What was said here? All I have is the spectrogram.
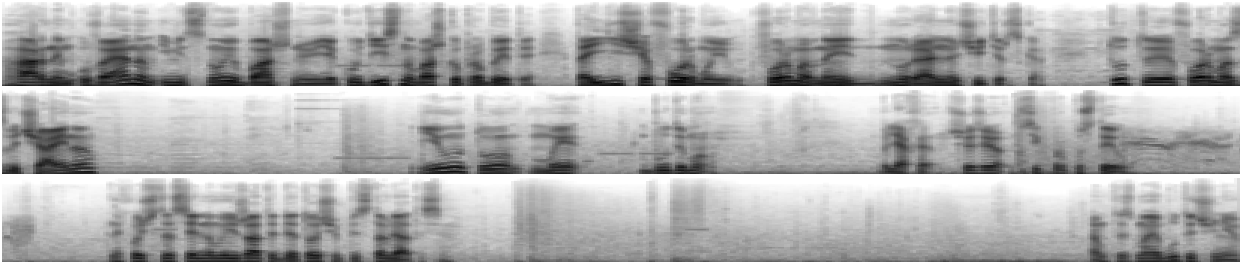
гарним УВНом і міцною башнею, яку дійсно важко пробити. Та її ще формою. Форма в неї ну, реально читерська. Тут е, форма звичайна. І то ми будемо. Бляха, щось я всіх пропустив. Не хочеться сильно виїжджати для того, щоб підставлятися. Там хтось має бути чи ні?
